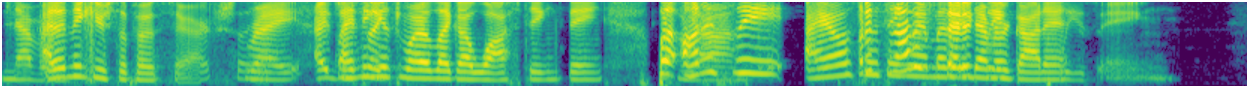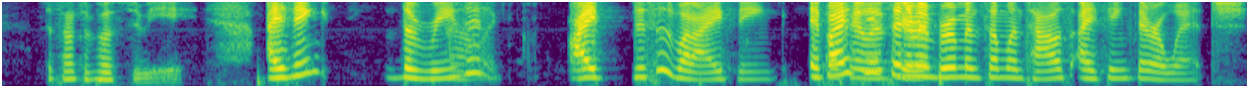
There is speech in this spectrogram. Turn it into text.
never I don't think you're supposed to actually. right i just I think like, it's more like a wafting thing. But Yeah. honestly, I also but it's think not my mother never got it. pleasing It's not supposed to be. I think the I reason like- I this is what I think. If I see a cinnamon broom in someone's house, I think they're a witch.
